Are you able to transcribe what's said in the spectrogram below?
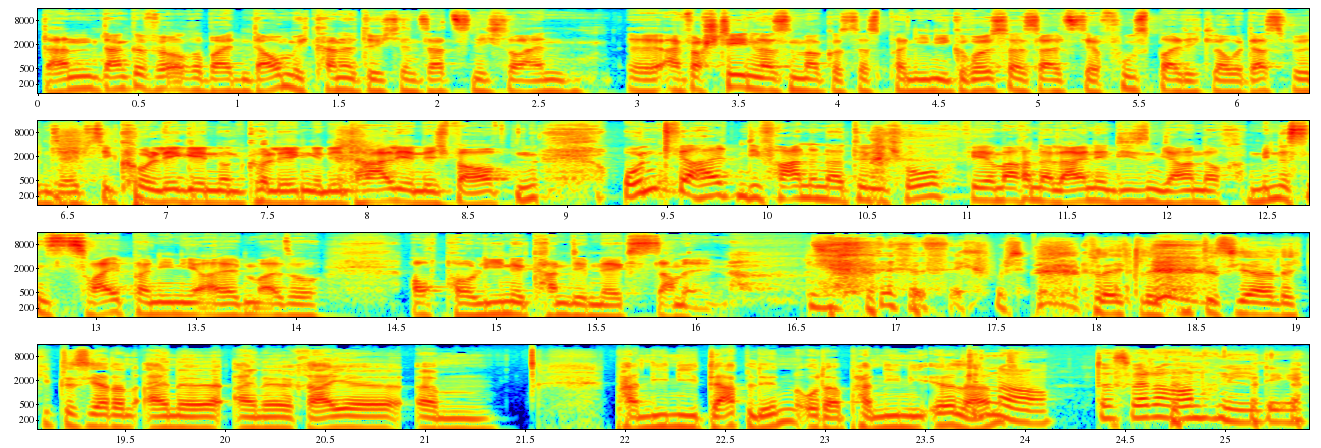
Dann danke für eure beiden Daumen. Ich kann natürlich den Satz nicht so ein, äh, einfach stehen lassen, Markus, dass Panini größer ist als der Fußball. Ich glaube, das würden selbst die Kolleginnen und Kollegen in Italien nicht behaupten. Und wir halten die Fahne natürlich hoch. Wir machen allein in diesem Jahr noch mindestens zwei Panini-Alben. Also auch Pauline kann demnächst sammeln. Ja, das ist sehr gut. vielleicht, vielleicht, gibt es ja, vielleicht gibt es ja dann eine, eine Reihe ähm, Panini Dublin oder Panini Irland. Genau, das wäre doch auch noch eine Idee.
